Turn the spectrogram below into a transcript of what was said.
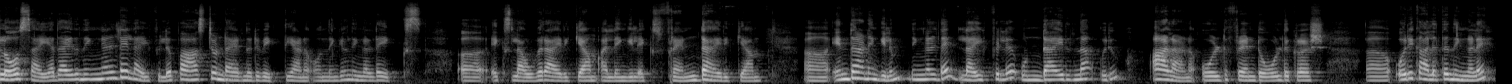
ക്ലോസ് ആയി. അതായത് നിങ്ങളുടെ ലൈഫിൽ പാസ്റ്റ് ഉണ്ടായിരുന്ന ഒരു വ്യക്തിയാണ്. ഒന്നെങ്കിൽ നിങ്ങളുടെ എക്സ് എക്സ് ലവർ ആയിരിക്കാം അല്ലെങ്കിൽ എക്സ് ഫ്രണ്ട് ആയിരിക്കാം. എന്താണെങ്കിലും നിങ്ങളുടെ ലൈഫിൽ ഉണ്ടായിരുന്ന ഒരു ആളാണ്. ഓൾഡ് ഫ്രണ്ട് ഓൾഡ് ക്രഷ് ഒരു കാലത്ത് നിങ്ങളെ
